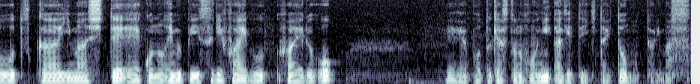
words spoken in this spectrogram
を使いまして、えー、この MP3 ファイルファイルを、えー、ポッドキャストの方に上げていきたいと思っております。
